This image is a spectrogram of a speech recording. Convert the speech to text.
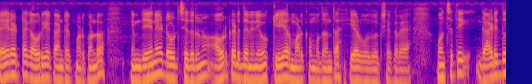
ಡೈರೆಕ್ಟಾಗಿ ಅವರಿಗೆ ಕಾಂಟ್ಯಾಕ್ಟ್ ಮಾಡಿಕೊಂಡು ನಿಮ್ದು ಏನೇ ಡೌಟ್ಸ್ ಇದ್ರೂ ಅವ್ರ ಕಡೆದೇ ನೀವು ಕ್ಲಿಯರ್ ಮಾಡ್ಕೊಬೋದು ಅಂತ ಹೇಳ್ಬೋದು ವೀಕ್ಷಕರೇ. ಒಂದ್ಸತಿ ಗಾಡಿದು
